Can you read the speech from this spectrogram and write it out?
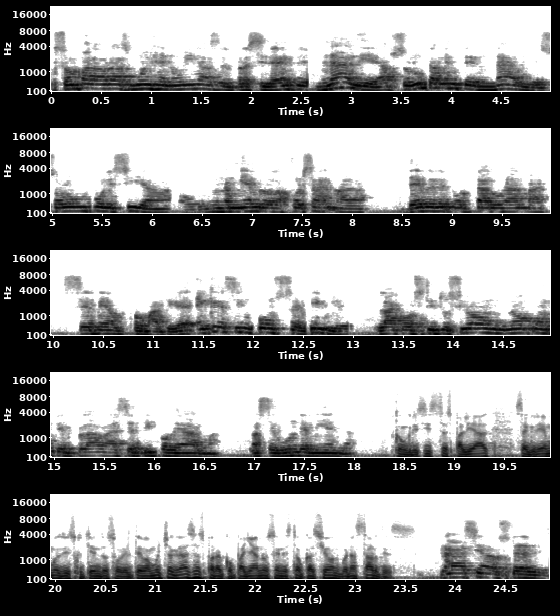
Son palabras muy genuinas del presidente. Nadie, absolutamente nadie, solo un policía o un miembro de las Fuerzas Armadas debe de portar un arma semiautomática. Es que es inconcebible. La constitución no contemplaba ese tipo de arma, la segunda enmienda. Congresista Espaliad, seguiremos discutiendo sobre el tema. Muchas gracias por acompañarnos en esta ocasión. Buenas tardes. Gracias a ustedes.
